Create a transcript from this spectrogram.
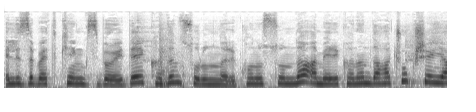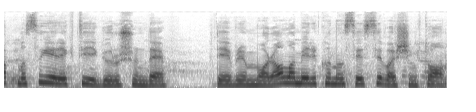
Elizabeth Kingsbury de kadın sorunları konusunda Amerika'nın daha çok şey yapması gerektiği görüşünde. Devrim Moral Amerika'nın Sesi Washington.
